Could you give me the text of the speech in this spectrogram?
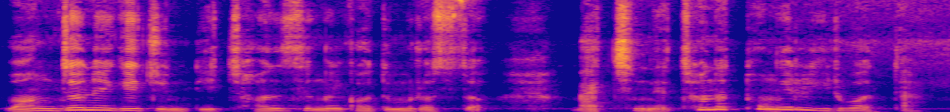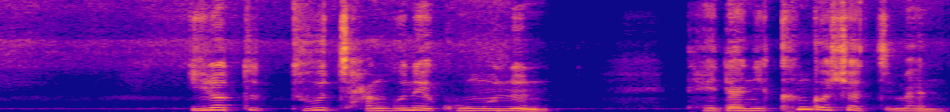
왕전에게 준 뒤 전승을 거둠으로써 마침내 천하 통일을 이루었다. 이렇듯 두 장군의 공우는 대단히 큰 것이었지만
